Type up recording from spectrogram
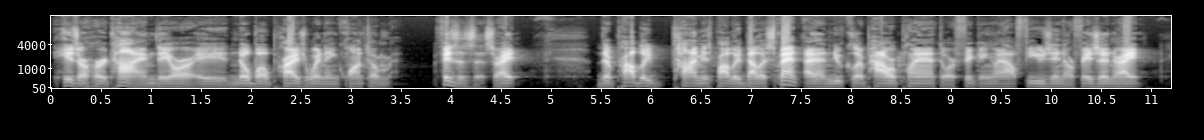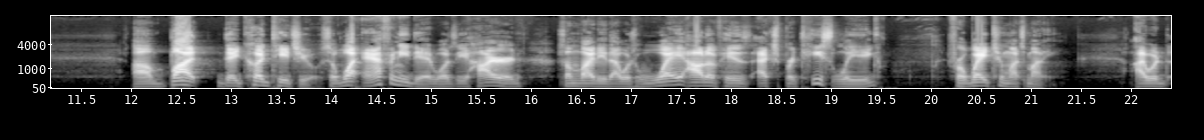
his or her time. They are a Nobel Prize winning quantum physicist, right? Their probably time is probably better spent at a nuclear power plant or figuring out fusion or fission, right? Um, but they could teach you. So what Anthony did was he hired somebody that was way out of his expertise league for way too much money. I would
